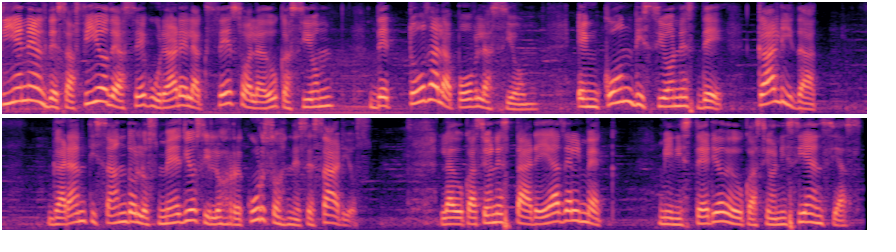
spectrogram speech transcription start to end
tiene el desafío de asegurar el acceso a la educación de toda la población en condiciones de calidad garantizando los medios y los recursos necesarios. La educación es tarea del MEC, Ministerio de Educación y Ciencias,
